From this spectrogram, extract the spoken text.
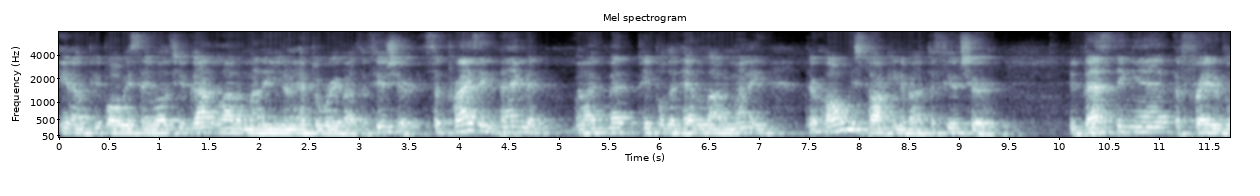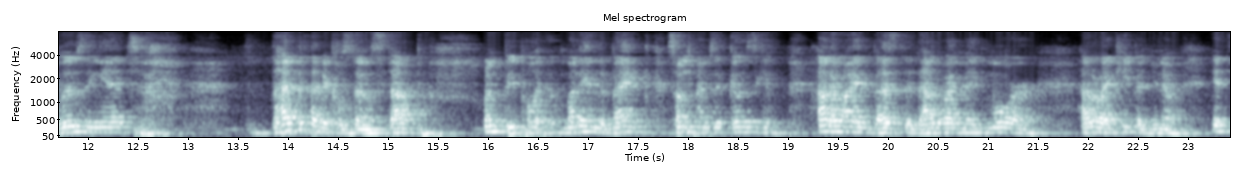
you know, people always say, well, if you've got a lot of money, you don't have to worry about the future. Surprising thing that when I've met people that have a lot of money, they're always talking about the future, investing it, afraid of losing it. The hypotheticals don't stop. When people have money in the bank, sometimes it goes, how do I invest it? How do I make more? How do I keep it? You know, it's,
